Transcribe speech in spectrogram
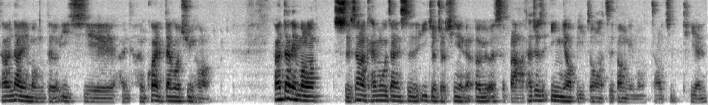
台湾大联盟的一些很很快的带过去哈。台湾大联盟史上的开幕战是一九九七年的二月二十八，他就是硬要比中华职棒联盟早几天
